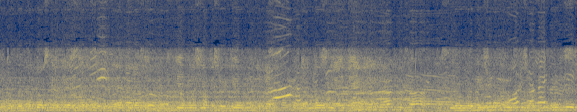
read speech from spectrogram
με τον 504, Εμένα στον Ελληνική Ένωση Μεσογείου με τον Εθνικό 509, αστυνομικονίσμα με τους ασυντές,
